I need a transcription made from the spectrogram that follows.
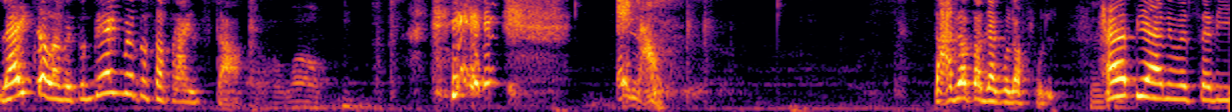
লাইট চালাবে? তো দেখবে তো সারপ্রাইজটা ওয়াও এই নাও। তাজা তাজা গোলাপ ফুল। হ্যাপি অ্যানিভার্সারি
